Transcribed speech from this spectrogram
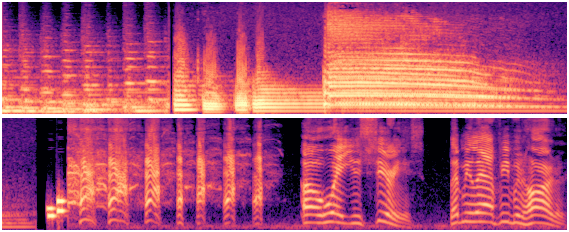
Oh, wait, you serious? Let me laugh even harder.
